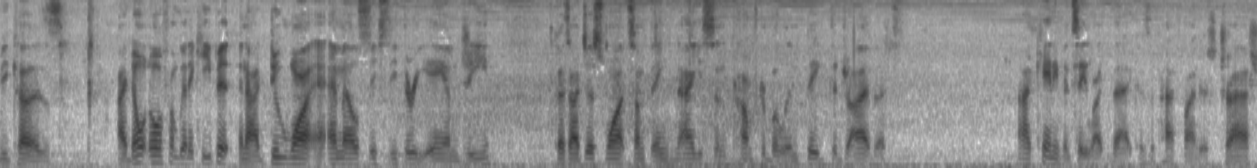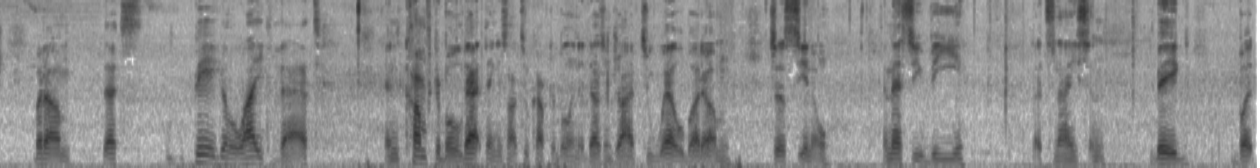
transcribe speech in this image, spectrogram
because I don't know if I'm gonna keep it, and I do want an ML63 AMG because I just want something nice and comfortable and big to drive. That's I can't even say like that because the Pathfinder is trash, but um, that's big like that and comfortable. That thing is not too comfortable and it doesn't drive too well, but um, just you know, an SUV that's nice and big. But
